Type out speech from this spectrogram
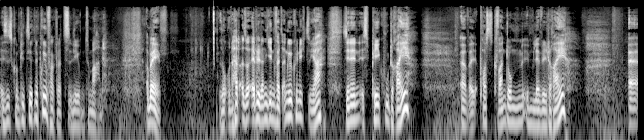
es ist kompliziert, eine Primfaktorzerlegung zu machen. Aber hey, so, und hat also Apple dann jedenfalls angekündigt, so ja, sie nennen es PQ3, äh, weil Postquantum im Level 3. Äh,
